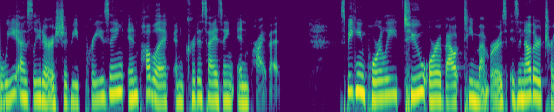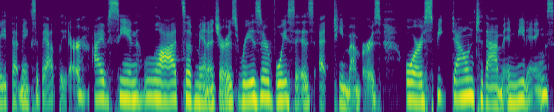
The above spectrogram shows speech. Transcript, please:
we as leaders should be praising in public and criticizing in private. Speaking poorly to or about team members is another trait that makes a bad leader. I've seen lots of managers raise their voices at team members or speak down to them in meetings.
